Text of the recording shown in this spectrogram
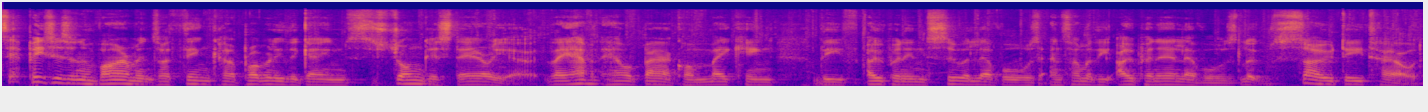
Set pieces and environments, I think, are probably the game's strongest area. They haven't held back on making the open in sewer levels and some of the open air levels look so detailed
